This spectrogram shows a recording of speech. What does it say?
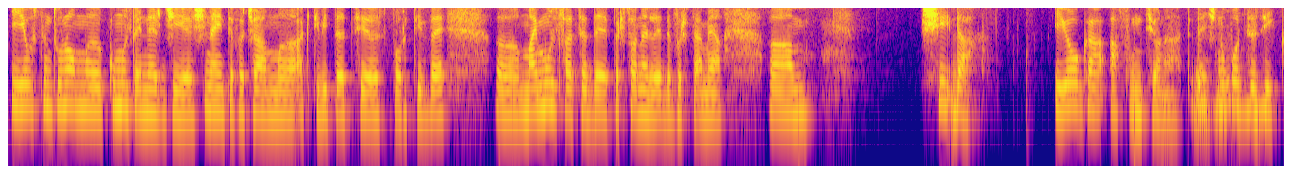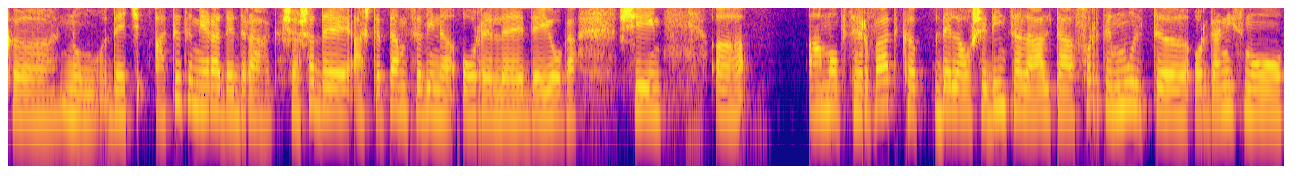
eu sunt un om uh, cu multă energie și înainte făceam uh, activități uh, sportive uh, mai mult față de persoanele de vârsta mea. Um, Și da, yoga a funcționat. Deci nu pot să zic că nu. Deci atât îmi era de drag și așa de așteptam să vină orele de yoga și uh, am observat că de la o ședință la alta foarte mult uh, organismul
